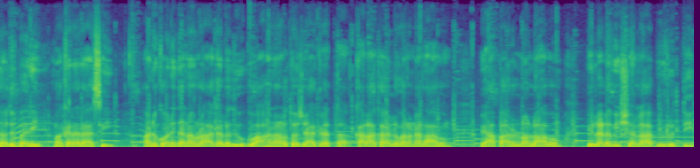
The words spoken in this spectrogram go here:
తదుపరి మకర రాశి. అనుకోని ధనం రాగలదు. వాహనాలతో జాగ్రత్త. కళాకారుల వలన లాభం. వ్యాపారంలో లాభం పిల్లల విషయంలో అభివృద్ధి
